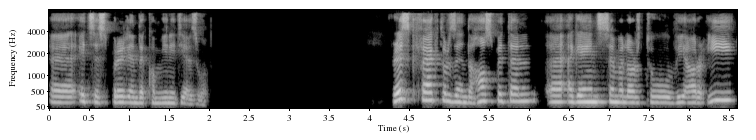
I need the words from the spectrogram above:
uh, its spread in the community as well. Risk factors in the hospital, uh, again, similar to VRE,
